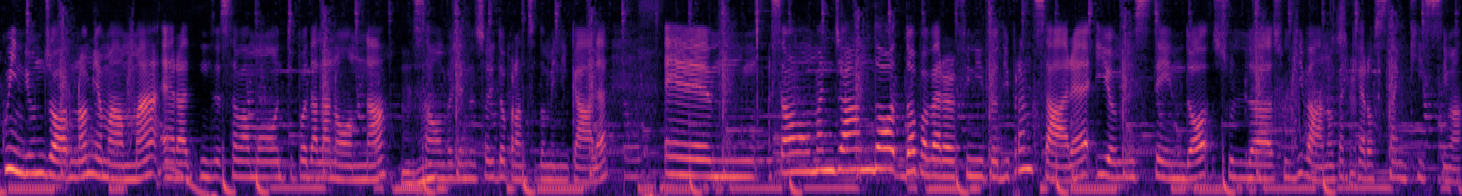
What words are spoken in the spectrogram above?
Quindi un giorno mia mamma era, stavamo tipo dalla nonna, Mhm. stavamo facendo il solito pranzo domenicale e mm, stavamo mangiando, dopo aver finito di pranzare io mi stendo sul, sul divano perché ero stanchissima.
